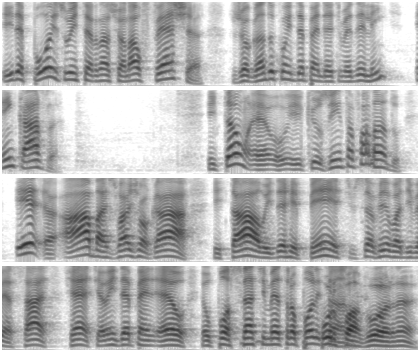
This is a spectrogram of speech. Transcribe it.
E depois o Internacional fecha jogando com o Independente Medellín em casa. Então, é o que o Zinho está falando. E, ah, mas vai jogar e tal, e de repente precisa ver o adversário. Gente, é o é o, é o Poçante Metropolitano. Por favor, né?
